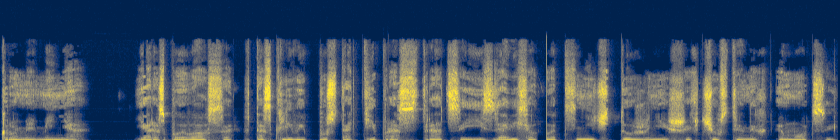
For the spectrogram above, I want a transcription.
кроме меня. Я расплывался в тоскливой пустоте прострации и зависел от ничтожнейших чувственных эмоций.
